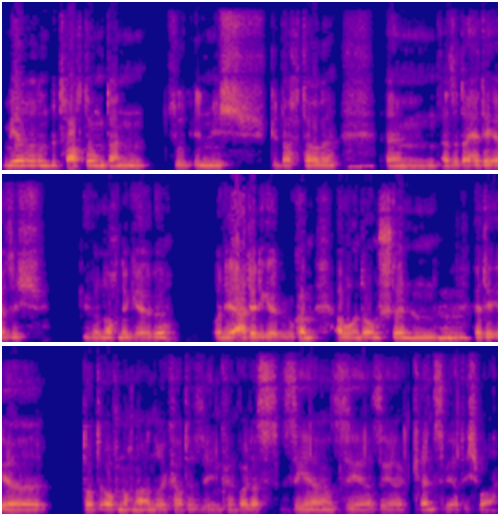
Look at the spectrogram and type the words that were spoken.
mehreren Betrachtungen dann so in mich gedacht habe, ähm, also da hätte er sich über noch eine gelbe, und er hat ja die gelbe bekommen, aber unter Umständen mhm. hätte er dort auch noch eine andere Karte sehen können, weil das sehr, sehr, sehr grenzwertig war.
